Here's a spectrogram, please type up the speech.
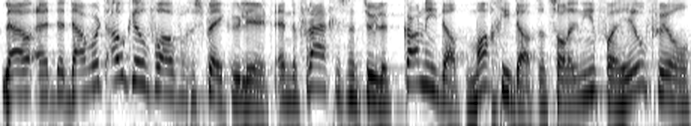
nou, uh, daar wordt ook heel veel over gespeculeerd. En de vraag is natuurlijk, kan hij dat? Mag hij dat? Het zal in ieder geval heel veel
